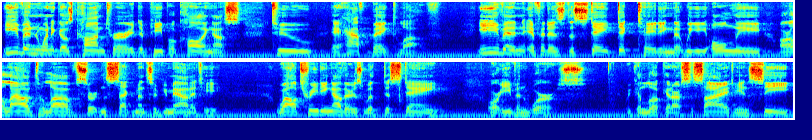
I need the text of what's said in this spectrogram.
even when it goes contrary to people calling us to a half baked love, even if it is the state dictating that we only are allowed to love certain segments of humanity while treating others with disdain or even worse. We can look at our society and see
